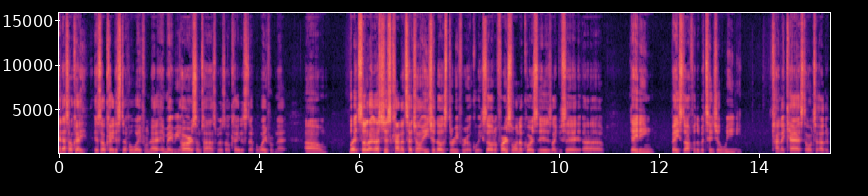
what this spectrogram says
and that's okay it's okay to step away from that it may be hard sometimes but it's okay to step away from that um but so let- let's just kind of touch on each of those three for real quick so the first one of course is like you said uh dating based off of the potential we kind of cast onto other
